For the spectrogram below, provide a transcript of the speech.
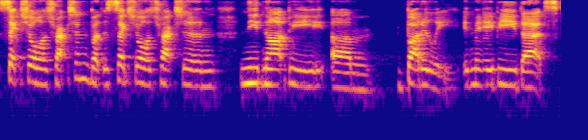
sexual attraction, but the sexual attraction need not be um, bodily. It may be that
